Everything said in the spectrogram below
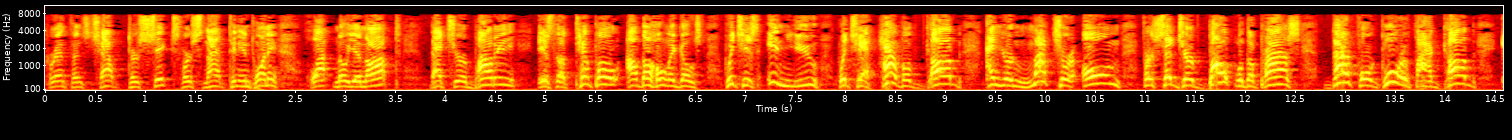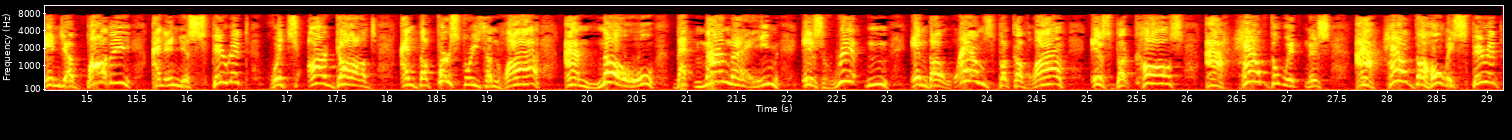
Corinthians chapter chapter 6, verse 19 and 20. What know you not? That your body is the temple of the Holy Ghost, which is in you, which you have of God, and you're not your own, for said you're bought with a price. Therefore glorify God in your body and in your spirit, which are God's. And the first reason why I know that my name is written in the Lamb's Book of Life is because I have the witness, I have the Holy Spirit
